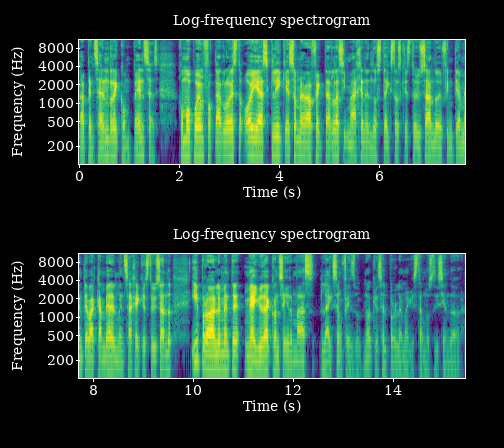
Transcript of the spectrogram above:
a pensar en recompensas. ¿Cómo puedo enfocarlo esto? Oye, haz clic, eso me va a afectar las imágenes, los textos que estoy usando, definitivamente va a cambiar el mensaje que estoy usando y probablemente me ayuda a conseguir más likes en Facebook, ¿no? Que es el problema que estamos diciendo ahora.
